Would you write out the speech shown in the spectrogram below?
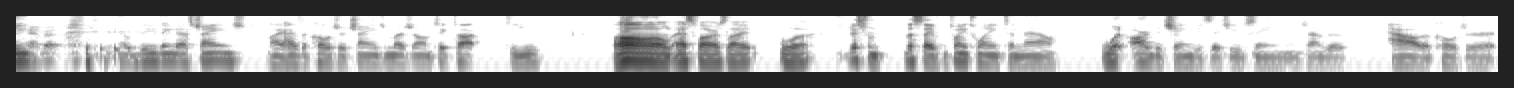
You- it came back. You know, do you think that's changed? Like, has the culture changed much on TikTok to you? Um, as far as like what? Just from let's say from 2020 to now, what are the changes that you've seen in terms of how the culture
